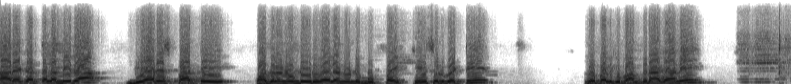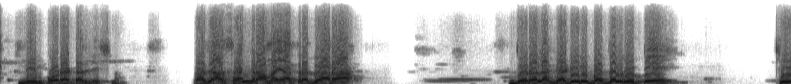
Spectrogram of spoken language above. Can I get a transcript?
కార్యకర్తల మీద బీఆర్ఎస్ పార్టీ పదుల నుండి ఇరవైల నుండి ముప్పై కేసులు పెట్టి లోపలికి పంపినా కానీ మేము పోరాటాలు చేసినాం. ప్రజా సంగ్రామ యాత్ర ద్వారా దొరల గడిలు బద్దలు కొట్టి కే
